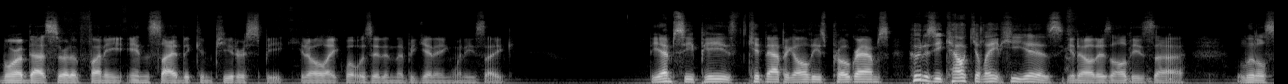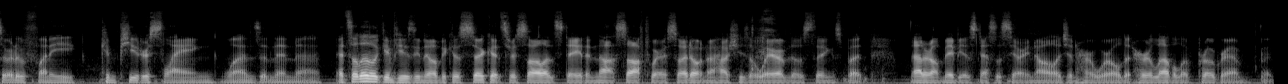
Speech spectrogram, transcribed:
more of that sort of funny inside the computer speak. You know, like what was it in the beginning when he's like, the MCP is kidnapping all these programs. Who does he calculate he is? You know, there's all these uh, little sort of funny computer slang ones, and then uh, it's a little confusing though because circuits are solid state and not software, so I don't know how she's aware of those things. But I don't know, maybe it's necessary knowledge in her world at her level of program. But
